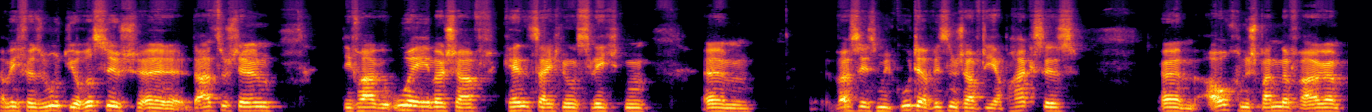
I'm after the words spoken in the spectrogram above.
habe ich versucht, juristisch äh, darzustellen. Die Frage Urheberschaft, Kennzeichnungspflichten, ähm, was ist mit guter wissenschaftlicher Praxis? Ähm, auch eine spannende Frage,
